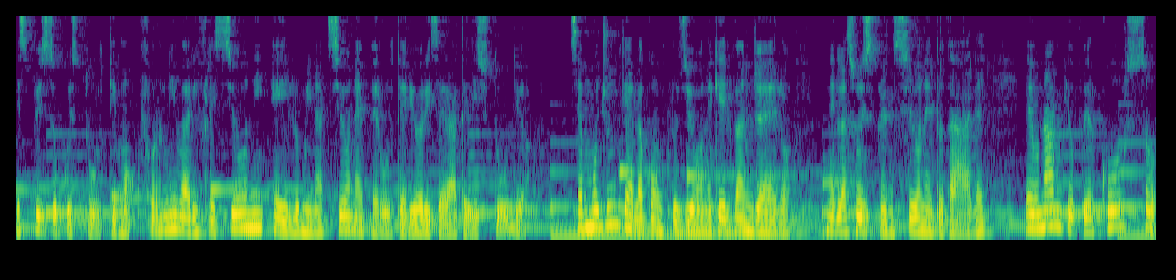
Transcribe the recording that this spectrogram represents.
e spesso quest'ultimo forniva riflessioni e illuminazione per ulteriori serate di studio. Siamo giunti alla conclusione che il Vangelo, nella sua espressione totale, è un ampio percorso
